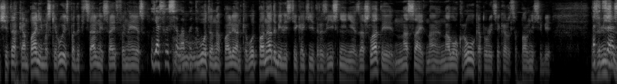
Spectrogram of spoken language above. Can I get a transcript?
счетах компаний, маскируясь под официальный сайт ФНС. Я слышала об этом. Вот она, полянка. Вот понадобились тебе какие-то разъяснения. Зашла ты на сайт, на налог.ру, который тебе кажется вполне себе замеч- Официально, да,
